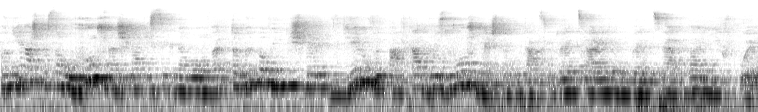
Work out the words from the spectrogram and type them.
ponieważ to są różne szlaki sygnałowe, to my powinniśmy w wielu wypadkach rozróżniać te mutacje BRCA1 i BRCA2 i ich wpływ.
